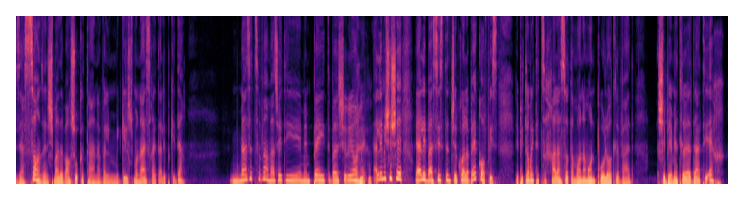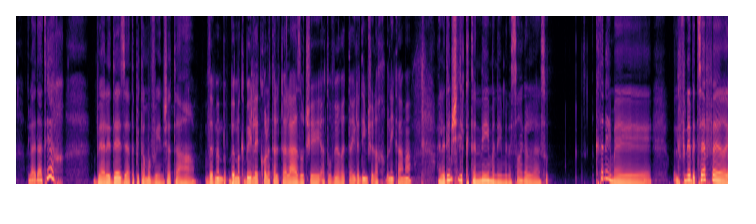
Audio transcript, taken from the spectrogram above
זה אסון, זה נשמע דבר שהוא קטן, אבל מגיל 18 הייתה לי פקידה. מאז הצבא, מאז שהייתי מ"פית בשריון. היה לי מישהו שהיה לי באסיסטנט של כל הבק אופיס, ופתאום הייתי צריכה לעשות המון המון פעולות לבד, שבאמת לא ידעתי איך. לא ידעתי איך. ועל ידי זה אתה פתאום מבין שאתה... ובמקביל לכל הטלטלה הזאת שאת עוברת, הילדים שלך בני כמה? הילדים שלי קטנים, אני מנסה רגע לעשות... קטנים, אה, לפני בית ספר,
